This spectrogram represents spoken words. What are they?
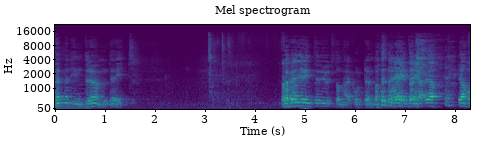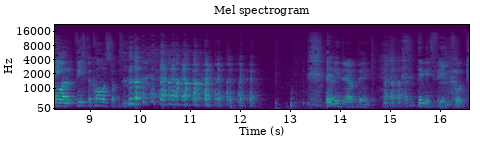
Vem är din drömdejt? Ja. Jag väljer inte ut de här korten. Nej, Utan jag, jag, jag har... Vi- Viktor Karlsson. det är min drömdäck. Det är mitt frikort.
